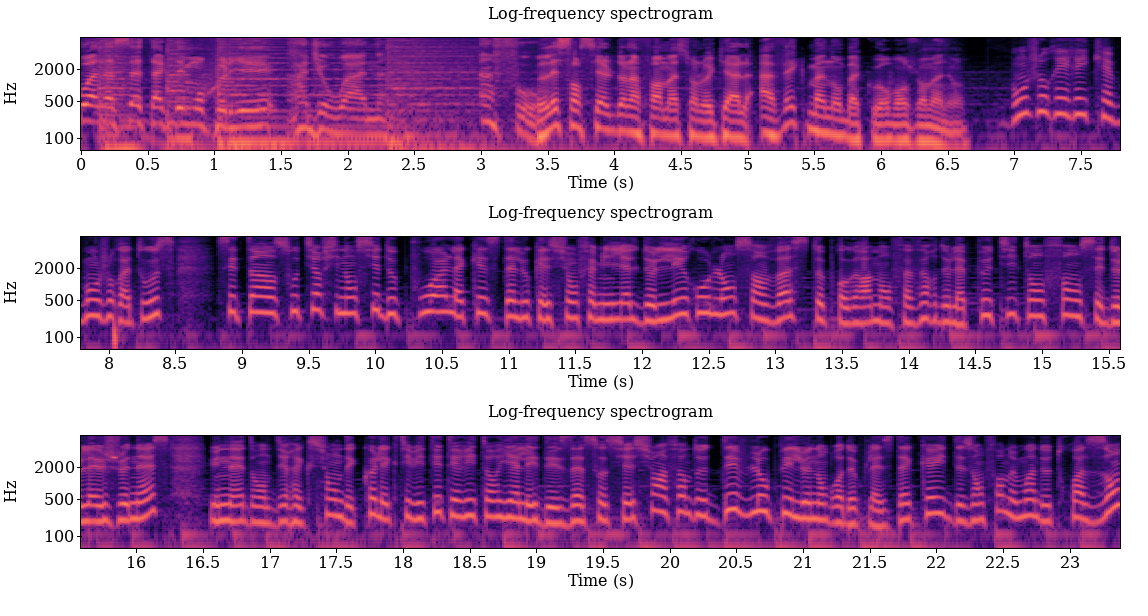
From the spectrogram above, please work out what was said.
One à 7 avec des Montpellier. Radio One, info. L'essentiel de l'information locale avec Manon Bacour. Bonjour Manon. Bonjour Eric, bonjour à tous. C'est un soutien financier de poids. La caisse d'allocation familiale de l'Hérault lance un vaste programme en faveur de la petite enfance et de la jeunesse. Une aide en direction des collectivités territoriales et des associations afin de développer le nombre de places d'accueil des enfants de moins de 3 ans.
